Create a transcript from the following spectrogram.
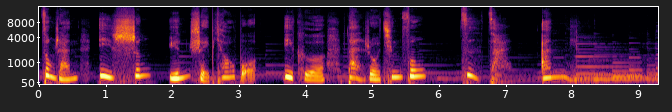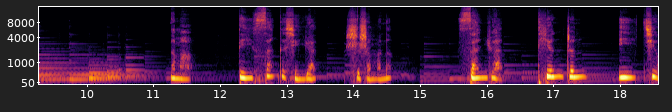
纵然一生云水漂泊，亦可淡若清风，自在安宁。那么，第三个心愿。是什么呢？三愿，天真依旧。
